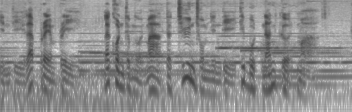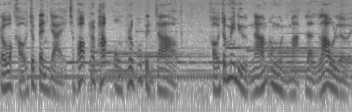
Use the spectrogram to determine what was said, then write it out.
ยินดีและเปรมปรี และคนจำนวนมากจะชื่นชมยินดีที่บุตรนั้นเกิดมา เพราะว่าเขาจะเป็นใหญ่เฉพาะพระพักองค์พระผู้เป็นเจ้า เขาจะไม่ดื่มน้ำองุ่นหมักและเหล้าเลย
